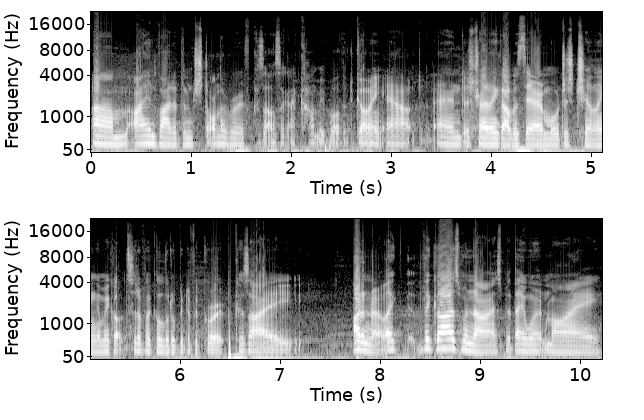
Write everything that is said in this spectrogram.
Um, I invited them just on the roof because I was like, I can't be bothered going out. And Australian guy was there, and we are just chilling, and we got sort of like a little bit of a group because I, I don't know, like the guys were nice, but they weren't my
